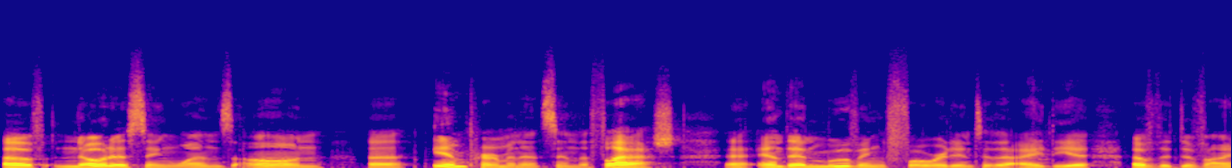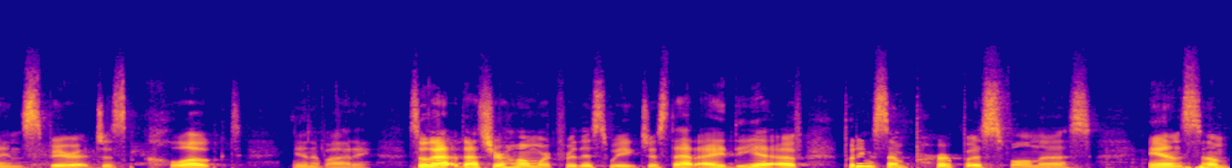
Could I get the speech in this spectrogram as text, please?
of noticing one's own uh, impermanence in the flesh? Uh, and then moving forward into the idea of the divine spirit just cloaked in a body. So that, that's your homework for this week. Just that idea of putting some purposefulness and some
